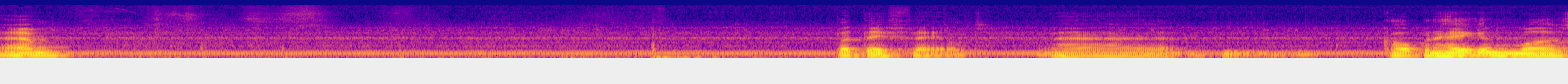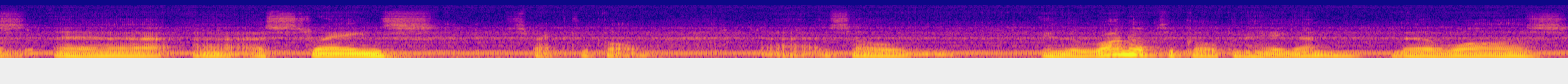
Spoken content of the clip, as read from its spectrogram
Um, but they failed. Uh, Copenhagen was a strange spectacle. so, in the run up to Copenhagen, there was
